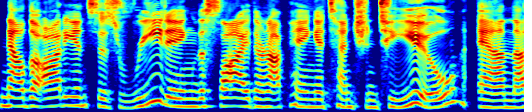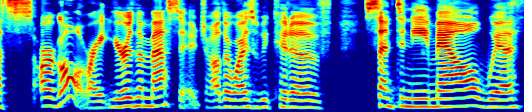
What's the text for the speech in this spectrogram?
now the audience is reading the slide. They're not paying attention to you and that's our goal right? You're the message. Otherwise we could have sent an email with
